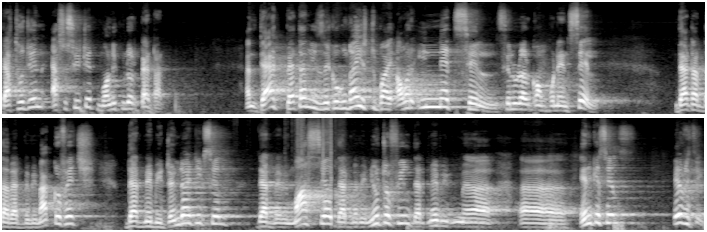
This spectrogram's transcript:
pathogen associated molecular pattern. And that pattern is recognized by our innate cell, cellular component cell. That are the, that may be macrophage, that may be dendritic cell, that may be mast cell, that may be neutrophil, that may be uh, uh, NK cells, everything.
